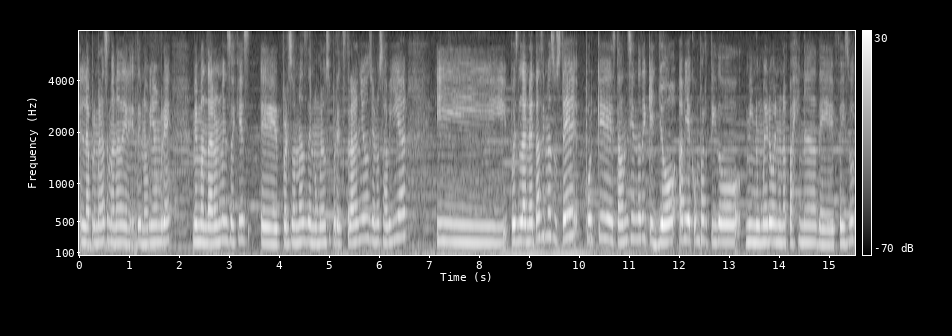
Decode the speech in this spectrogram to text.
en la primera semana de, noviembre, me mandaron mensajes eh, personas de números súper extraños, yo no sabía. Y pues la neta sí me asusté porque estaban diciendo de que yo había compartido mi número en una página de Facebook.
